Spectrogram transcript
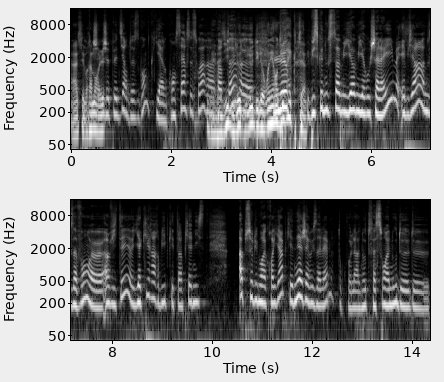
Hein, c'est vraiment. Je, peux dire deux secondes qu'il y a un concert ce soir à 20h. Dis-le, dis-le, on est en direct. Puisque nous sommes Yom Yerushalayim, eh bien, nous avons invité Yakir Arbib, qui est un pianiste absolument incroyable qui est né à Jérusalem. Donc voilà, une autre façon à nous de, de,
